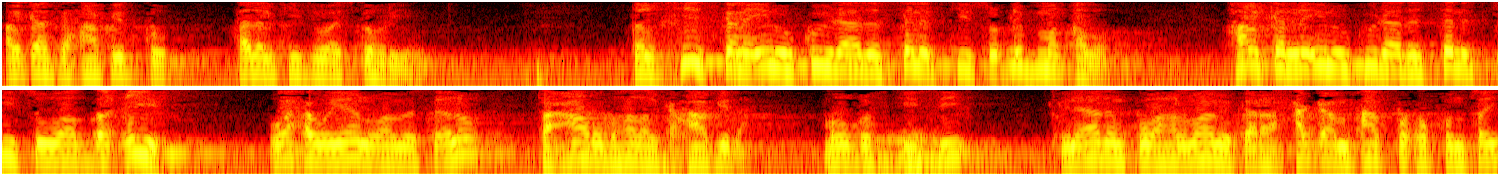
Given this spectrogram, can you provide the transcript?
halkaasi xaafidku hadalkiisi waa iska horyimi talkhiiskana inuu ku yidhahdo sanadkiisu dhib ma qabo halkanna inuu ku yidhahdo sanadkiisu waa daciif. Waxa weeyaan waa masalo tacaarud hadalka xaafid ah mowqifkiisii bini aadamku waa halmaami karaa xagga maxaad ku xukuntay?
